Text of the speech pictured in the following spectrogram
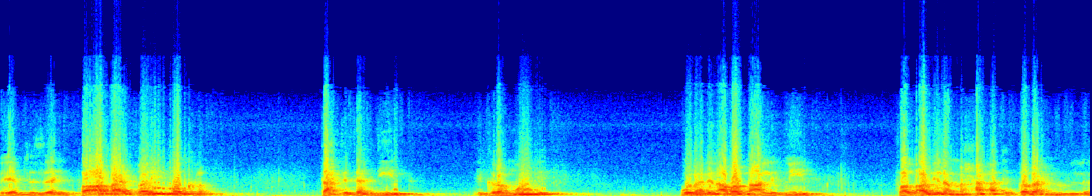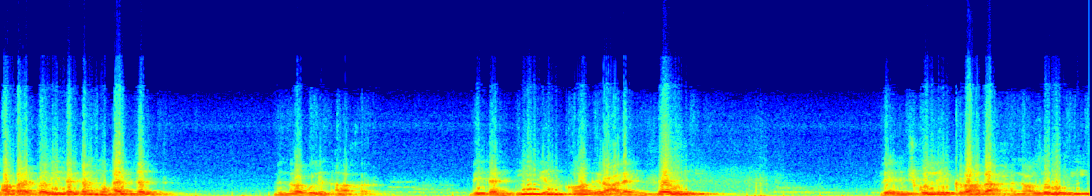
فهمت إزاي؟ فقطع الطريق مكره تحت تهديد. إكراه مهدد وبعدين قبضنا على الاثنين. فالقاضي لما حقق اتضح إن قطع الطريق ده كان مهدد من رجل آخر بتهديد قادر على إنفاذه. لأن مش كل إكراه بقى هنعذره فيه.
